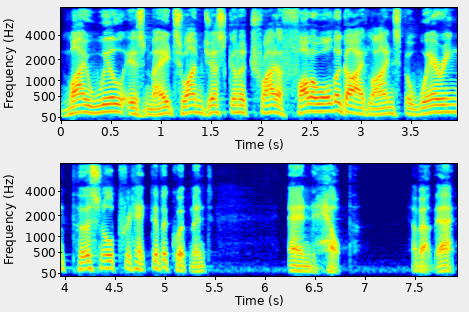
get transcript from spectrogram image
My will is made, so I'm just going to try to follow all the guidelines for wearing personal protective equipment and help. How about that?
